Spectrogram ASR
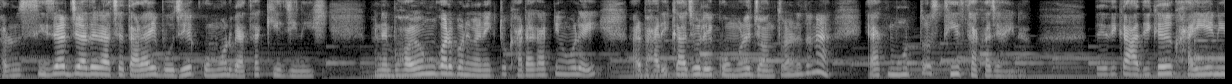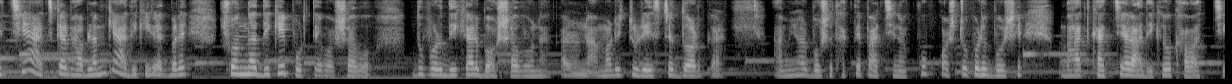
কারণ সিজার যাদের আছে তারাই বোঝে কোমর ব্যথা কী জিনিস। মানে ভয়ঙ্কর পরিমাণে, একটু খাটাখাটনি হলেই আর ভারী কাজ হলেই কোমরের যন্ত্রণাটা না এক মুহূর্ত স্থির থাকা যায় না। এদিকে আদিকে খাইয়ে নিচ্ছি। আজকাল ভাবলাম কি আদিকে একবারে সন্ধ্যার দিকেই পড়তে বসাবো। দুপুরের দিকে আর বসাবো না, কারণ আমার একটু রেস্টের দরকার। আমিও আর বসে থাকতে পারছি না। খুব কষ্ট করে বসে ভাত খাচ্ছি আর আদিকেও খাওয়াচ্ছি।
